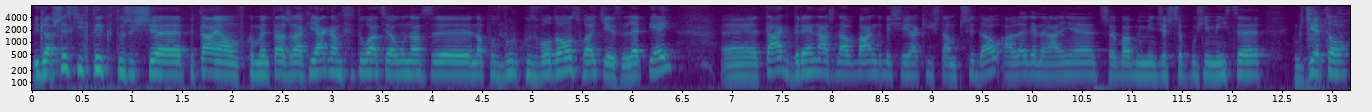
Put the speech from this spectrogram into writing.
I dla wszystkich tych, którzy się pytają w komentarzach, jak tam sytuacja u nas y, na podwórku z wodą, słuchajcie, jest lepiej. E, tak, drenaż na bank by się jakiś tam przydał, ale generalnie trzeba by mieć jeszcze później miejsce, gdzie to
